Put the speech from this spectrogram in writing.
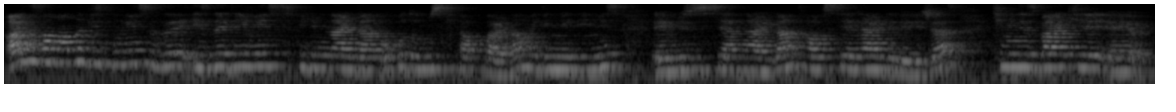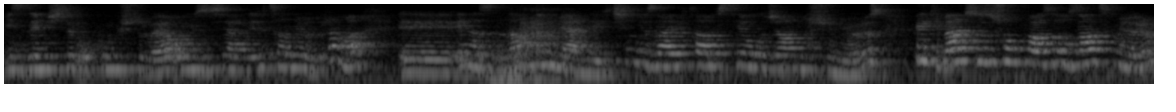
Aynı zamanda biz bugün size izlediğimiz filmlerden, okuduğumuz kitaplardan ve dinlediğimiz e, müzisyenlerden tavsiyeler de vereceğiz. Kiminiz belki e, izlemiştir, okumuştur veya o müzisyenleri tanıyordur ama e, en azından bilmeyenler için güzel bir tavsiye olacağını düşünüyoruz. Peki ben sözü çok fazla uzatmıyorum.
